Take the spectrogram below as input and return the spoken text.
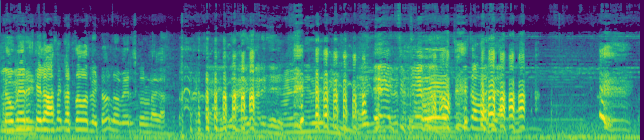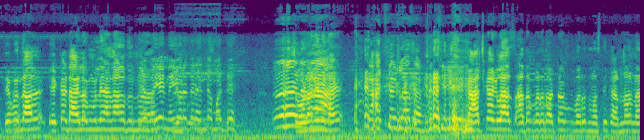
लव्ह मॅरेज केलं. असं कच्चा मत भेटतो. लव्ह मॅरेज करू नका. ते पण एका डायलॉग मुले येणार तुम्ही सोडा नाही मिळाय काच का ग्लास आता परत वाटतं परत मस्ती करणार ना.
